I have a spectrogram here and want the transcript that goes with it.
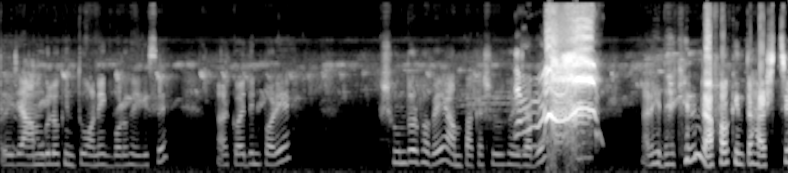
তো এই যে আমগুলো কিন্তু অনেক বড় হয়ে গেছে। আর কয়েকদিন পরে সুন্দরভাবে আম পাকা শুরু হয়ে যাবে। আর এই দেখেন, রাফাও কিন্তু হাসছে।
